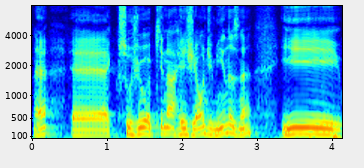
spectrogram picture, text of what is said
né, é, que surgiu aqui na região de Minas, né, e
